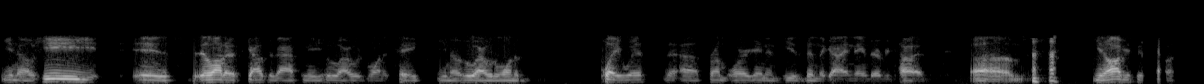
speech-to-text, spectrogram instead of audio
you know, he is a lot of scouts have asked me who I would want to take, you know, who I would want to play with uh, from Oregon, and he's been the guy named every time. Um, you know, obviously the talent,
